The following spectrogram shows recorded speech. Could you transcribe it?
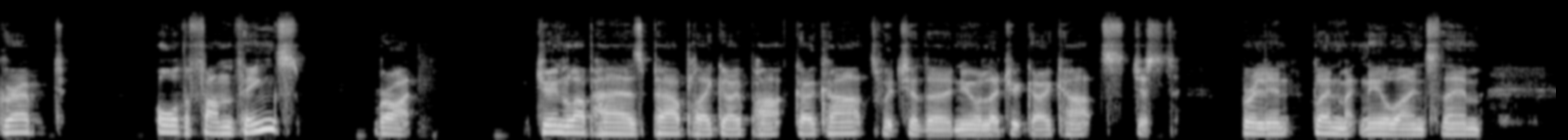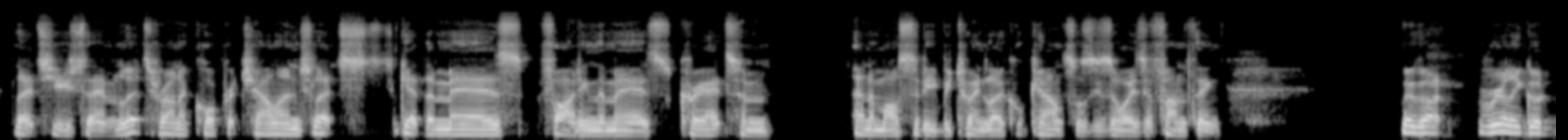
grabbed all the fun things. Right. Joondalup has Power Play Go go karts, which are the new electric go karts. Just brilliant. Glenn McNeil owns them. Let's use them. Let's run a corporate challenge. Let's get the mayors fighting the mayors. Create some animosity between local councils is always a fun thing. We've got really good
